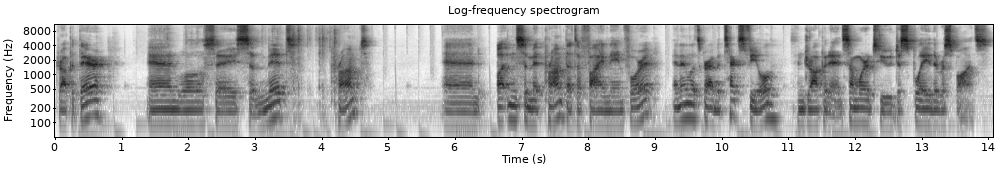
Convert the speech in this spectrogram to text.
drop it there, and we'll say submit prompt and button submit prompt. That's a fine name for it. And then let's grab a text field and drop it in somewhere to display the response.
